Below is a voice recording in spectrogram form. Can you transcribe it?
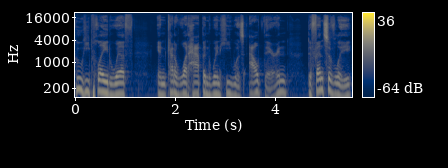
who he played with and kind of what happened when he was out there. And defensively,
